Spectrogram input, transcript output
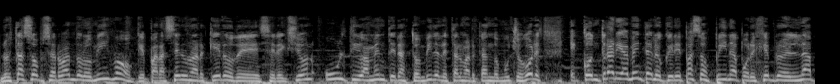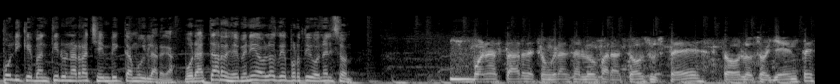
¿no estás observando lo mismo? Que para ser un arquero de selección, últimamente en Aston Villa le están marcando muchos goles. Eh, contrariamente a lo que le pasa a Ospina, por ejemplo, en el Napoli, que mantiene una racha invicta muy larga. Buenas tardes, bienvenido a Blog Deportivo, Nelson. Buenas tardes, un gran saludo para todos ustedes, todos los oyentes.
